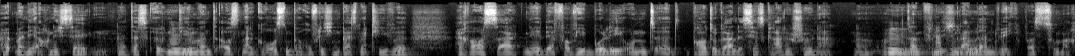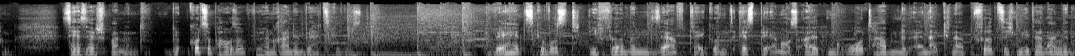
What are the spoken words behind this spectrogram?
hört man ja auch nicht selten, ne? dass Mhm. irgendjemand aus einer großen beruflichen Perspektive heraus sagt, nee, der VW-Bully und äh, Portugal ist jetzt gerade schöner. Ne? Und dann finde ich einen Mhm, anderen Weg, was zu machen. Sehr, sehr spannend. Kurze Pause, wir hören rein in Wer hätte gewusst. Wer hätte es gewusst? Die Firmen Servtec und SPM aus Alpenrot haben mit einer knapp 40 Meter langen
